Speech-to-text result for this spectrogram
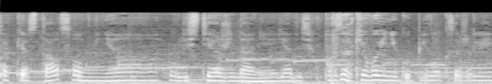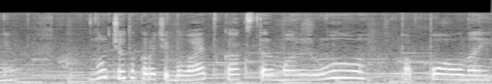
так и остался у меня в листе ожидания. Я до сих пор так его и не купила, к сожалению. Ну, что-то, короче, бывает, как торможу по полной.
